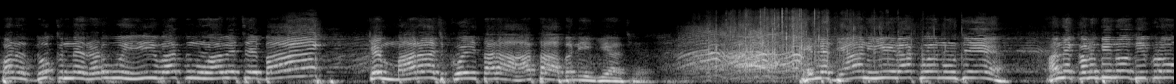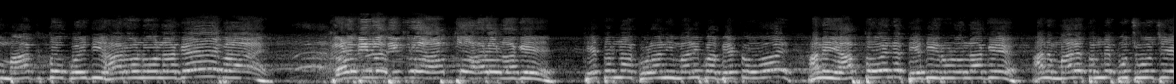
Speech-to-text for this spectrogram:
પણ દુઃખ ને રડવું ઈ વાતનું આવે છે, બાપ, કે મારા જ કોઈ તારા હાથા બની ગયા છે. એટલે ધ્યાન એ રાખવાનું છે. અને કણબીનો દીકરો માગતો કોઈ દી હારો ન લાગે ભાઈ. કણબીનો દીકરો આપતો હારો લાગે. ખેતરના ખોળાની માલિપા બેઠો હોય અને આપતો હોય ને તેથી રૂડો લાગે. અને મારે તમને પૂછવું છે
